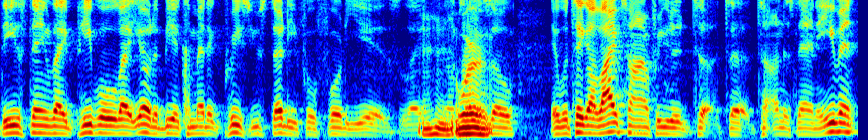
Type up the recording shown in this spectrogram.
these things like people like yo to be a Kemetic priest you study for 40 years like you know what I'm saying? So it would take a lifetime for you to to to, to understand. It. even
